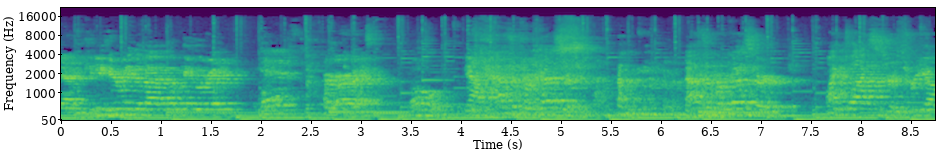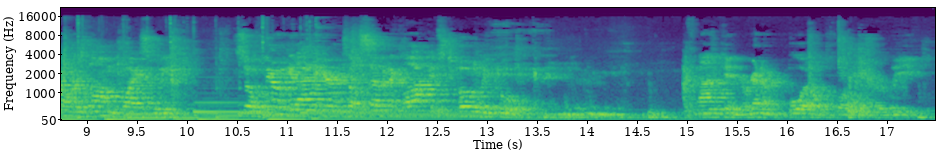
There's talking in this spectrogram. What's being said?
And can you hear me in the back okay, Lorraine? Yes. All right. Oh, now as a professor, as a professor, my classes are three hours long twice a week. So if we don't get out of here until seven o'clock, it's totally cool. No, I'm kidding. We're gonna boil before we ever leave.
